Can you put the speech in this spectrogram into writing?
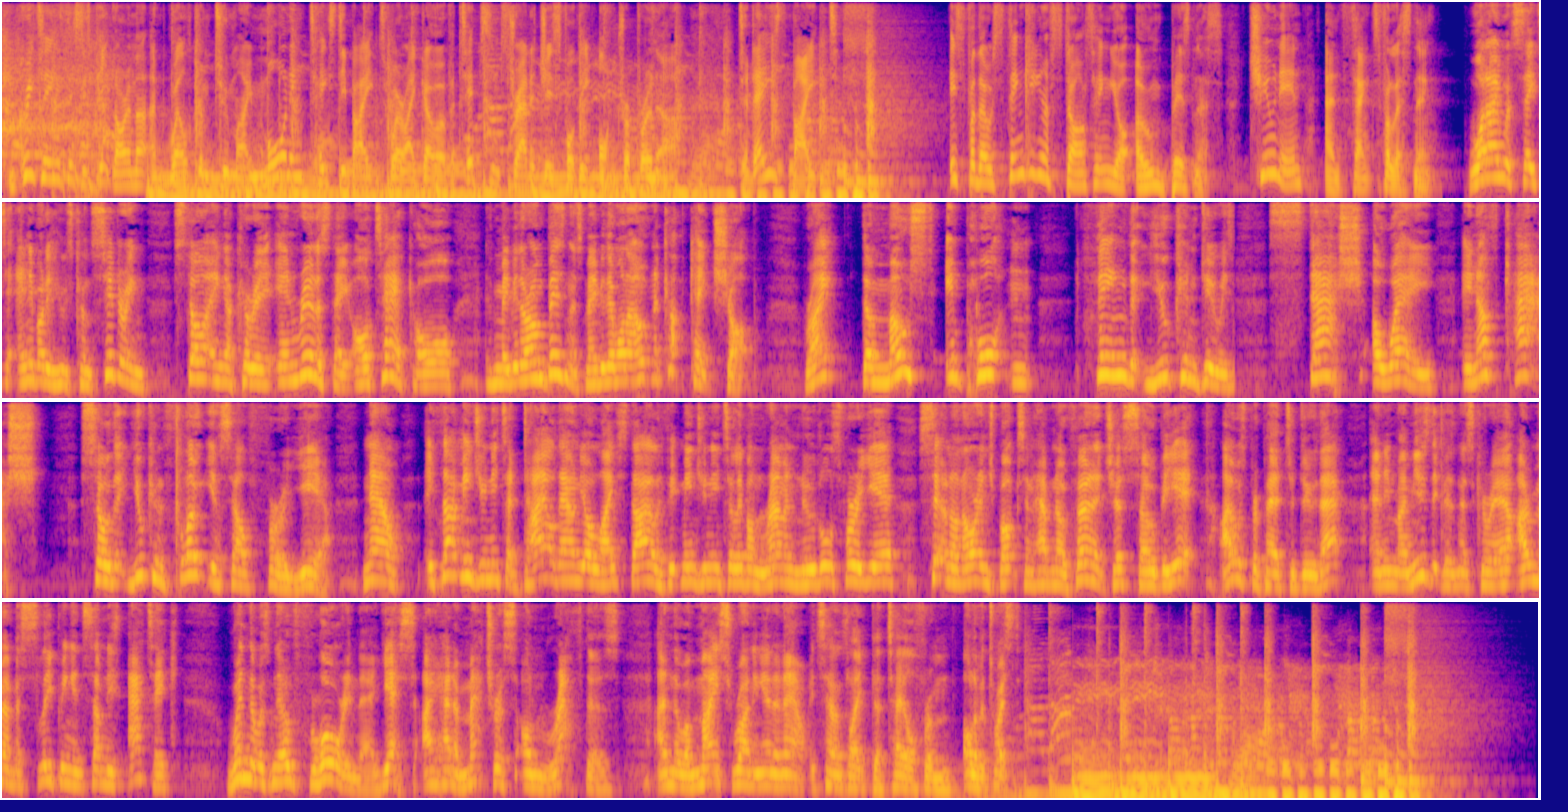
Greetings, this is Pete Lorimer, and welcome to my morning tasty bites where I go over tips and strategies for the entrepreneur. Today's bite is for those thinking of starting your own business. Tune in and thanks for listening. What I would say to anybody who's considering starting a career in real estate or tech or maybe their own business, maybe they want to open a cupcake shop, right? The most important thing that you can do is stash away enough cash so that you can float yourself for a year. Now, if that means you need to dial down your lifestyle, if it means you need to live on ramen noodles for a year, sit on an orange box and have no furniture, so be it. I was prepared to do that. And in my music business career, I remember sleeping in somebody's attic when there was no floor in there. Yes, I had a mattress on rafters and there were mice running in and out. It sounds like a tale from Oliver Twist.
